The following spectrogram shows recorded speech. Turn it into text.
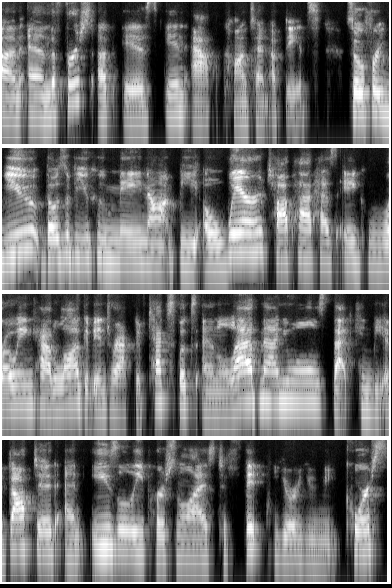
Um, and the first up is in-app content updates. So for you, those of you who may not be aware, Top Hat has a growing catalog of interactive textbooks and lab manuals that can be adopted and easily personalized to fit your unique course.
